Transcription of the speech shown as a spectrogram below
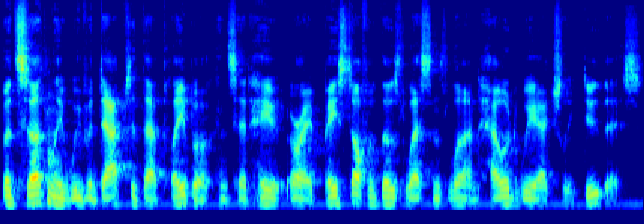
But certainly, we've adapted that playbook and said, hey, all right, based off of those lessons learned, how would we actually do this?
